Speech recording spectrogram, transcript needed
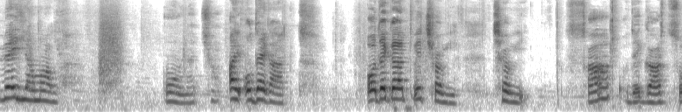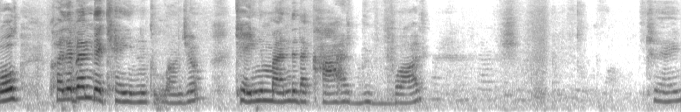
Ve Yamal. Oynatacağım. Ay Odegaard. Odegaard ve Xavi. Xavi sağ, Odegaard sol. Kale ben de Kane'i kullanacağım. Kane'in bende de kartı var. Kane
